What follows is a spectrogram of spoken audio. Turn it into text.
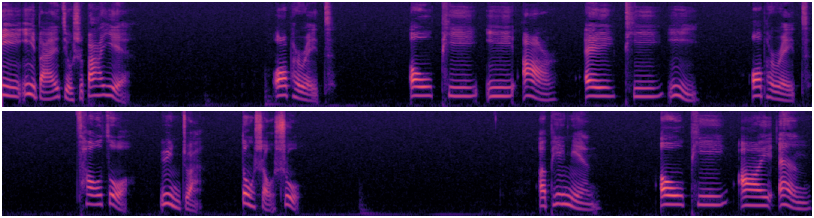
第一百九十八页。operate，o p e r a t e，operate，操作、运转、动手术。opinion，o p i n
